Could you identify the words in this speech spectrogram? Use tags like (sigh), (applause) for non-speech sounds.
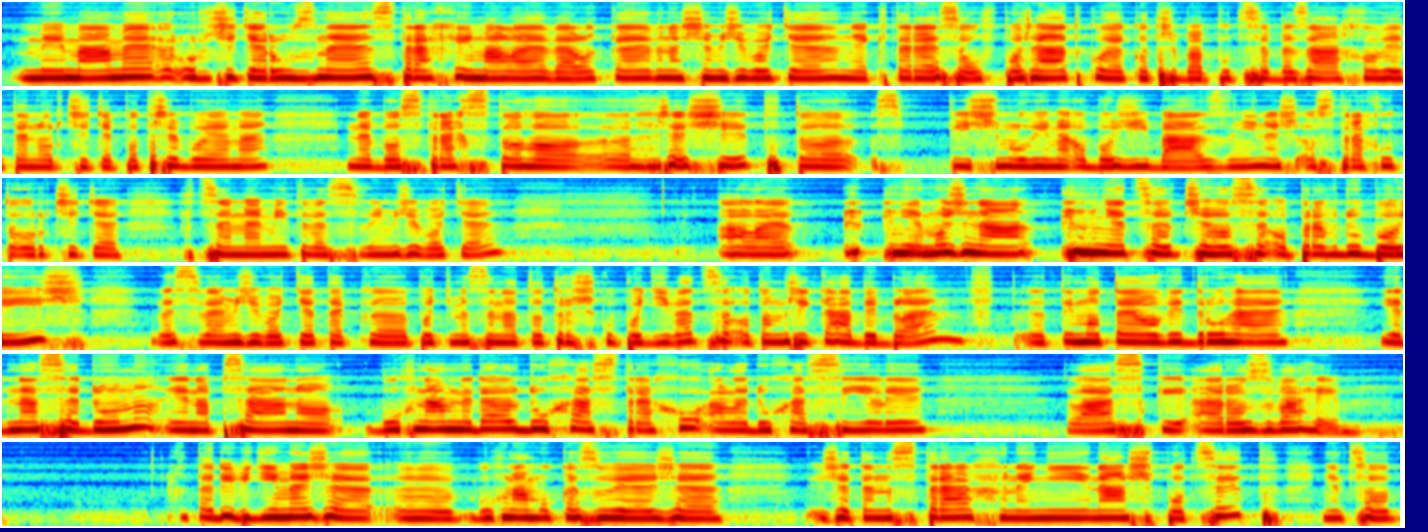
My máme určitě různé strachy, malé, velké v našem životě. Některé jsou v pořádku, jako třeba put sebezáchovy, ten určitě potřebujeme, nebo strach z toho eh, hřešit, to spíš mluvíme o boží bázni, než o strachu, to určitě chceme mít ve svém životě. Ale je možná (clears throat) něco, čeho se opravdu bojíš ve svém životě, tak eh, pojďme se na to trošku podívat, co o tom říká Bible. V Timoteovi 2 1.7 je napsáno, Bůh nám nedal ducha strachu, ale ducha síly, lásky a rozvahy. Tady vidíme, že eh, Bůh nám ukazuje, že, že ten strach není náš pocit, něco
